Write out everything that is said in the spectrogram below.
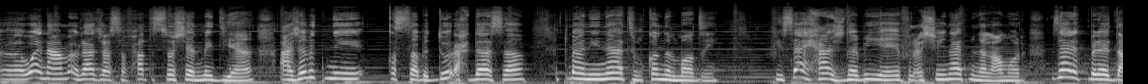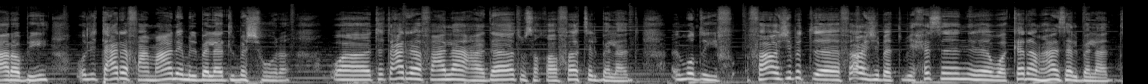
أه وأنا عم أراجع صفحات ال social media. عجبتني قصة بتدور أحداثها. الثمانينات بالقرن الماضي. في سائحة أجنبية في العشرينات من العمر. زارت بلد عربي ولتعرف على معالم البلد المشهورة. وتتعرف على عادات وثقافات البلد المضيف. فأعجبت فأعجبت بحسن وكرم هذا البلد.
